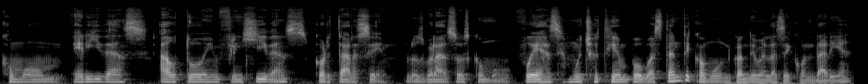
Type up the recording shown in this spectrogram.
como heridas autoinfligidas, cortarse los brazos como fue hace mucho tiempo bastante común cuando iba en la secundaria,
